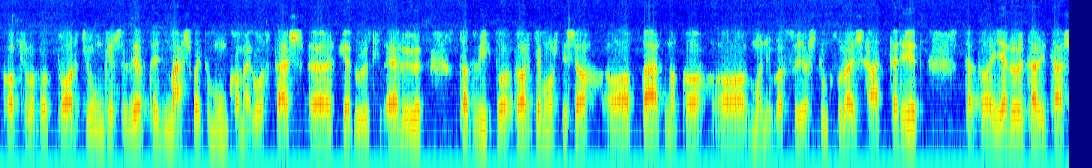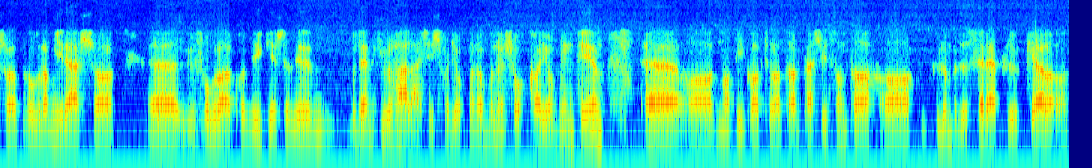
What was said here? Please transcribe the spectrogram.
kapcsolatot tartjunk, és ezért egy másfajta munkamegosztás ö, került elő. Tehát Viktor tartja most is a, a pártnak a, a mondjuk azt, hogy a strukturális hátterét, tehát a jelöltállítással, programírással ö, ő foglalkozik, és ezért rendkívül hálás is vagyok, mert abban ő sokkal jobb, mint én. Ö, A napi kapcsolattartás viszont a, a különböző szereplőkkel, az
